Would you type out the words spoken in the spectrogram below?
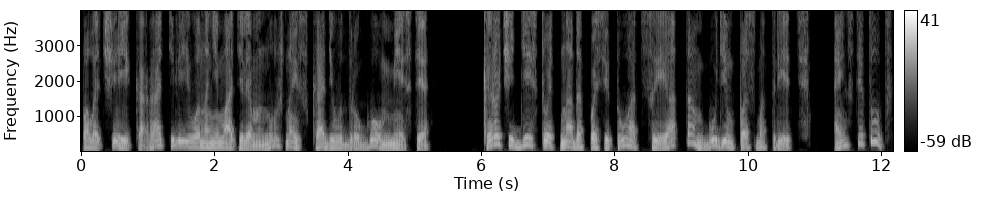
палачей и карателей его нанимателям нужно искать в другом месте. Короче, действовать надо по ситуации, а там будем посмотреть. А институт?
